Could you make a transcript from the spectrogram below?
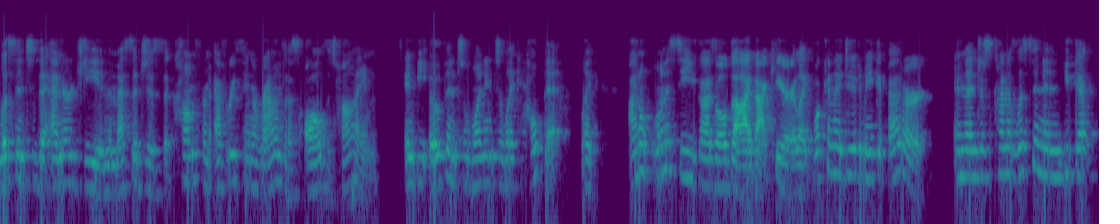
listen to the energy and the messages that come from everything around us all the time and be open to wanting to like help it. Like, I don't want to see you guys all die back here. Like, what can I do to make it better? And then just kind of listen and you get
